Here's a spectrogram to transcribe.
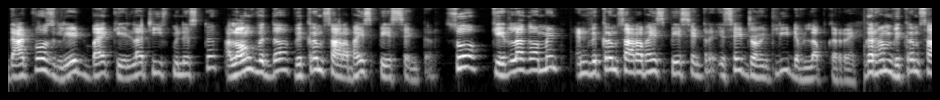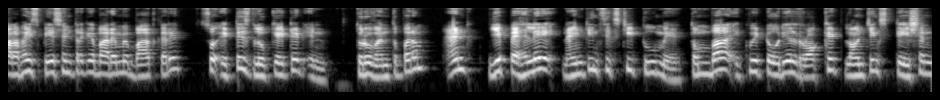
that was laid by Kerala chief minister along with the Vikram Sarabhai space centre so Kerala government and Vikram Sarabhai space centre इसे ज्वाइंटली डेवलप कर रहे हैं। अगर हम विक्रम साराभाई स्पेस सेंटर के बारे में बात करें so it is located in Thiruvananthapuram and ये पहले 1962 में Thumba equatorial rocket launching station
